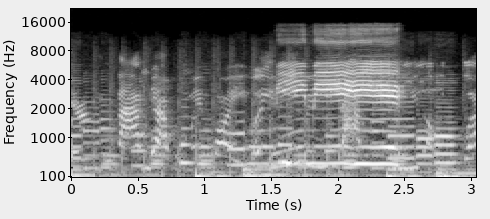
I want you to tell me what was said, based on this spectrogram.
ยังตามจับไม่ปล่อยเฮ้ยมีมีอีกสองตัว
